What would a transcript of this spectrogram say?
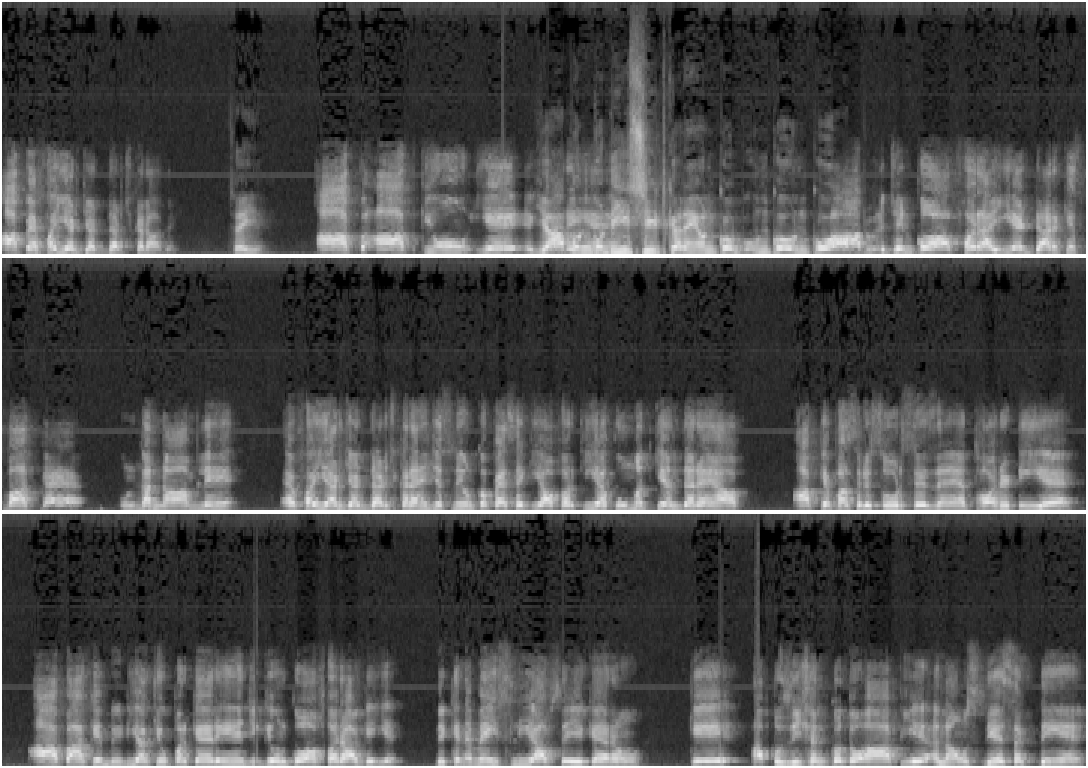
आप एफ़ आई आर दर्ज करा दें। सही है। आप आप क्यों ये या आप उनको डी सीट करें उनको उनको उनको आप, आप जिनको ऑफ़र आई है डर किस बात का है? उनका हम्म। नाम लें एफ़ आई आर दर्ज कराएँ जिसने उनको पैसे की ऑफ़र की हुकूमत के अंदर हैं आप। आपके पास रिसोर्सेज हैं अथॉरिटी है। आप आके मीडिया के ऊपर कह रहे हैं जी कि उनको ऑफ़र आ गई है। देखे ना, मैं इसलिए आपसे ये कह रहा हूँ कि अपोजिशन को तो आप ये अलाउंस दे सकते हैं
